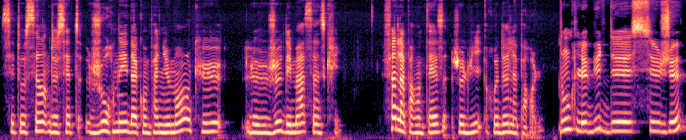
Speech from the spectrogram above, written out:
C'est au sein de cette journée d'accompagnement que le jeu d'Emma s'inscrit. Fin de la parenthèse, je lui redonne la parole. Donc le but de ce jeu,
